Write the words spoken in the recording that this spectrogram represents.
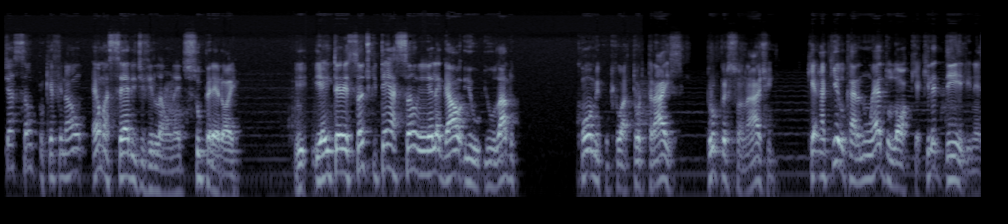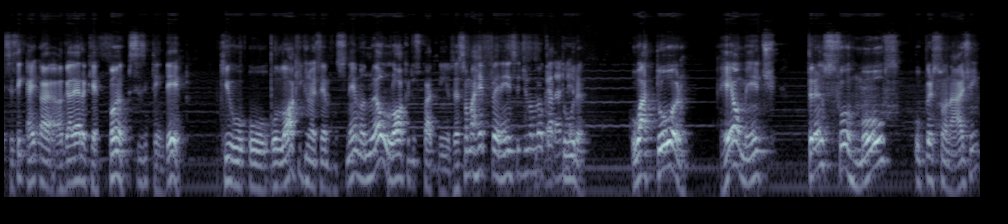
de ação, porque afinal é uma série de vilão, né? De super-herói. E, e, é interessante que tem ação e é legal. E o, e o lado cômico que o ator traz pro personagem, que aquilo, cara, não é do Loki, aquilo é dele, né? A, a galera que é fã precisa entender que o, o, o, Loki que nós vemos no cinema não é o Loki dos quadrinhos, é só uma referência de nomenclatura. O ator realmente transformou o personagem,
